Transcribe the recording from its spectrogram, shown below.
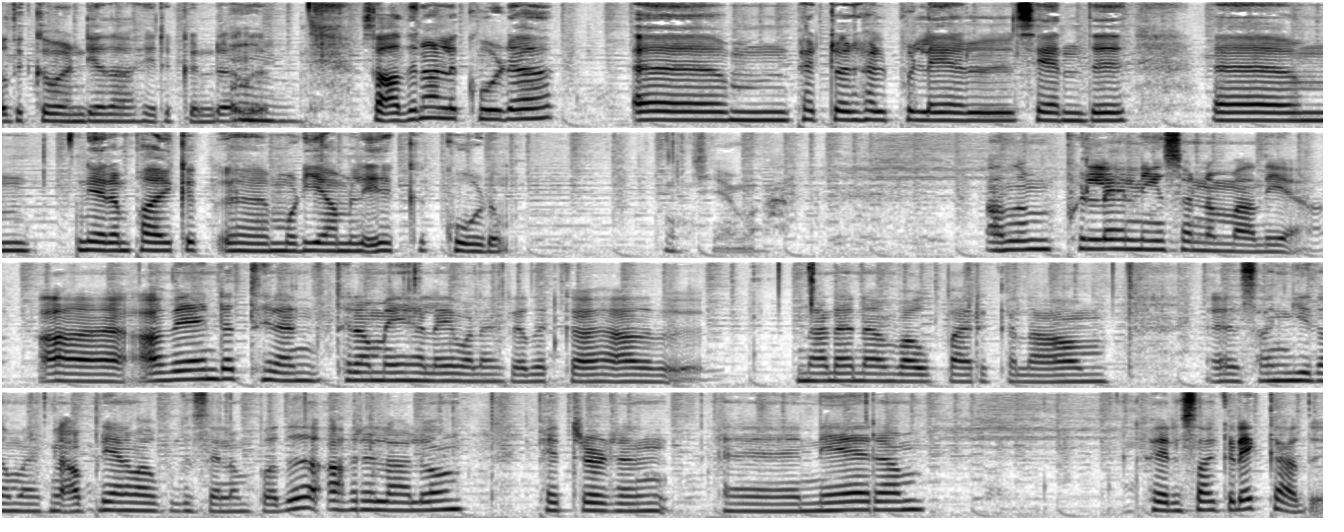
ஒதுக்க வேண்டியதாக இருக்கின்றது. ஸோ அதனால கூட பெற்றோர்கள் பிள்ளைகள் சேர்ந்து நேரம் பாய்க்க முடியாமல் இருக்கக்கூடும். நிச்சயமா அதுவும் பிள்ளைகள் நீங்கள் சொன்ன மாதிரி அவேண்ட திறன் திறமைகளை வளர்க்கிறதற்காக நடன வகுப்பாக இருக்கலாம் சங்கீதமாக இருக்கலாம் அப்படியான வகுப்புக்கு செல்லும் போது அவர்களாலும் பெற்றோருடன் நேரம் பெருசாக கிடைக்காது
